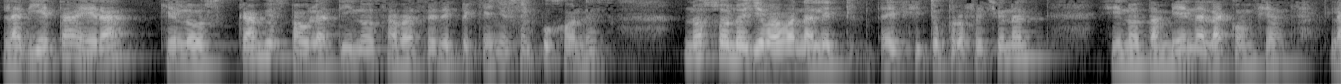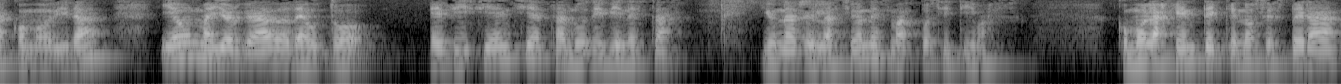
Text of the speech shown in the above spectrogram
La dieta era que los cambios paulatinos a base de pequeños empujones no solo llevaban al éxito profesional, sino también a la confianza, la comodidad y a un mayor grado de autoeficiencia, salud y bienestar, y unas relaciones más positivas. Como la gente que nos espera,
